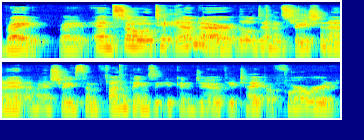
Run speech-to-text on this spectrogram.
Right, right. And so to end our little demonstration on it, I'm going to show you some fun things that you can do if you type a forward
